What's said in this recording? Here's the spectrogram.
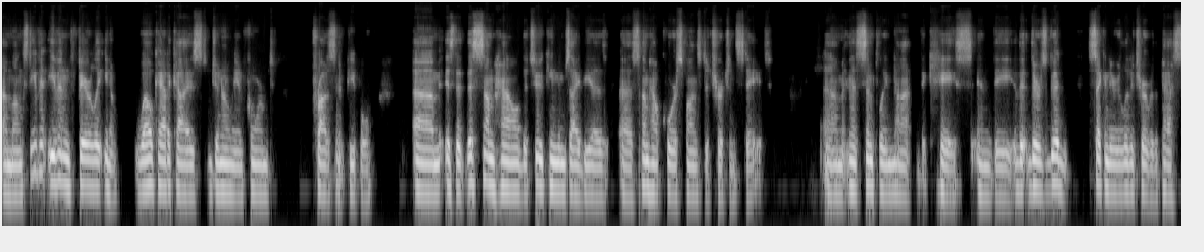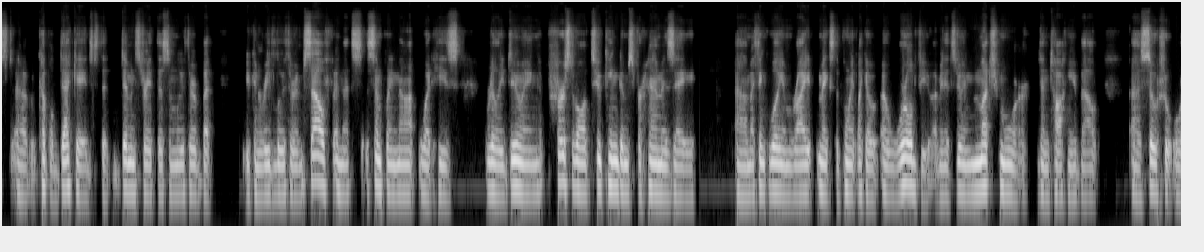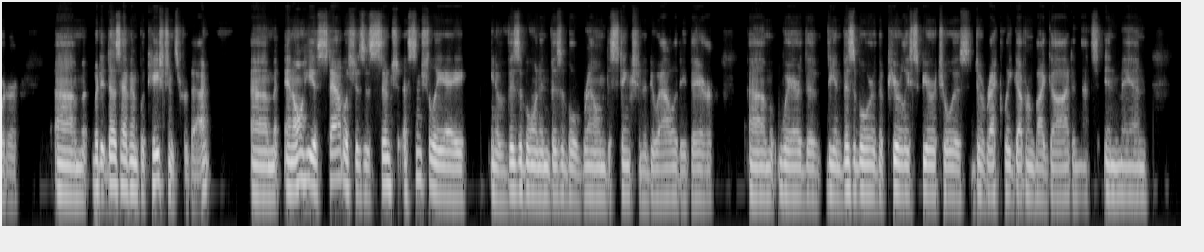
amongst even even fairly you know well catechized, generally informed Protestant people um, is that this somehow, the two kingdoms idea uh, somehow corresponds to church and state. Um, and that's simply not the case in the, the, there's good secondary literature over the past uh, couple decades that demonstrate this in Luther, but you can read Luther himself, and that's simply not what he's really doing. First of all, two kingdoms for him is a um, I think William Wright makes the point like a, a, worldview. I mean, it's doing much more than talking about uh, social order um, but it does have implications for that. Um, and all he establishes is essentially a you know visible and invisible realm distinction, a duality there, um, where the the invisible or the purely spiritual is directly governed by God, and that's in man.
